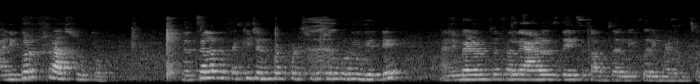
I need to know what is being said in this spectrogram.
आणि परत त्रास होतो. तर चला आता किचन पटपट स्वच्छ करून घेते. आणि मॅडमचं चाललंय आळस द्यायचं काम चाललंय परी मॅडमचं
